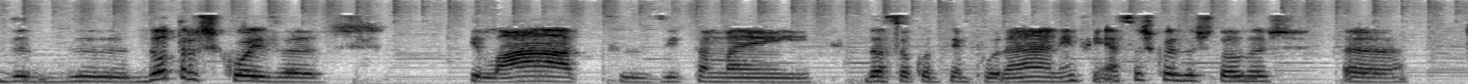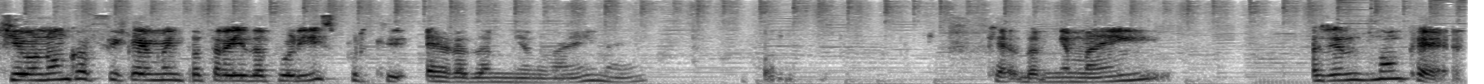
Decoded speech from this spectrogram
de, de, de outras coisas, pilates e também dança contemporânea, enfim, essas coisas todas uh, que eu nunca fiquei muito atraída por isso, porque era da minha mãe, né? Que é da minha mãe, a gente não quer.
